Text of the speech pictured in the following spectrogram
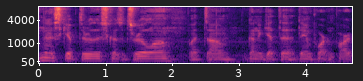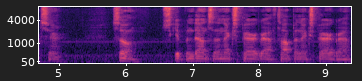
I'm going to skip through this because it's real long, but um, going to get the, the important parts here. So, skipping down to the next paragraph, top of next paragraph.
